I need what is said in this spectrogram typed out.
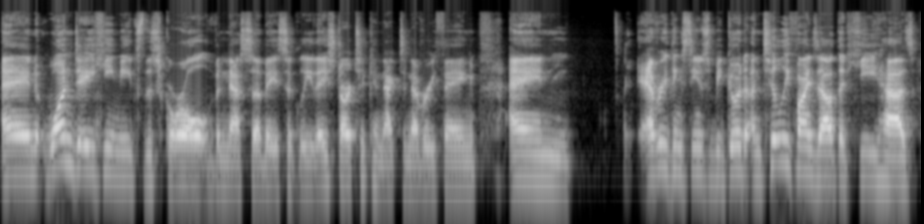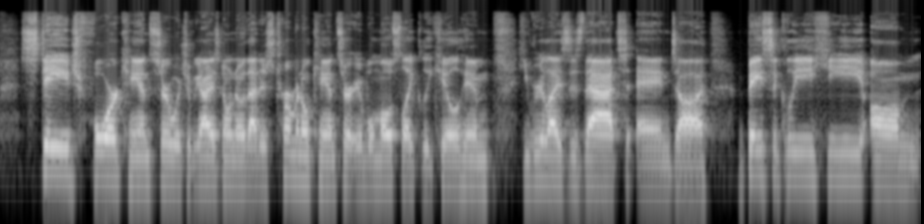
And one day he meets this girl, Vanessa, basically. They start to connect and everything. And everything seems to be good until he finds out that he has stage 4 cancer, which if you guys don't know, that is terminal cancer. It will most likely kill him. He realizes that, and uh, basically he um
